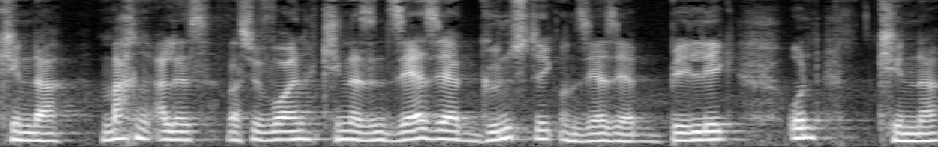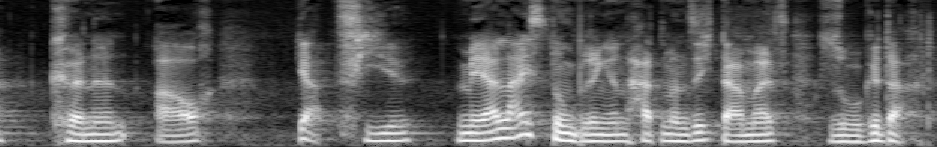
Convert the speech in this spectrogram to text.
Kinder machen alles, was wir wollen. Kinder sind sehr, sehr günstig und sehr, sehr billig und Kinder können auch ja, viel mehr Leistung bringen, hat man sich damals so gedacht.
